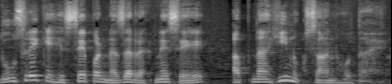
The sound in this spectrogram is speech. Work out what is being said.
दूसरे के हिस्से पर नज़र रखने से अपना ही नुकसान होता है।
